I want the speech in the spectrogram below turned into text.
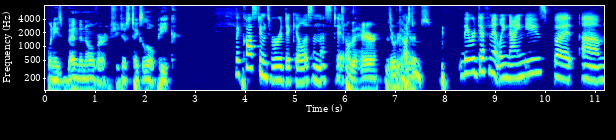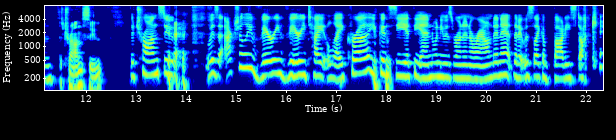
When he's bending over, she just takes a little peek. the costumes were ridiculous in this too. Oh, the hair. was There were pretty good. costumes. They were definitely 90s, but um, The Tron suit. the Tron suit was actually very, very tight lycra. You could see at the end when he was running around in it that it was like a body stocking.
